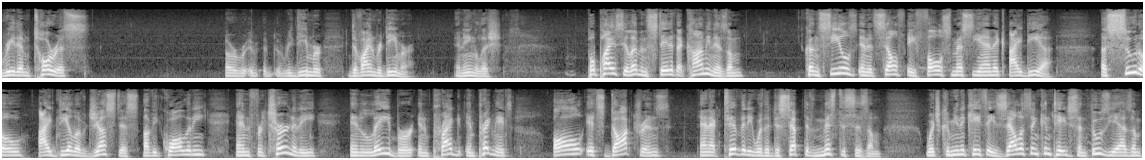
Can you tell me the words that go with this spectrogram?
Redemptoris, or Redeemer, Divine Redeemer in English, Pope Pius XI stated that communism conceals in itself a false messianic idea, a pseudo ideal of justice, of equality, and fraternity in labor impreg- impregnates all its doctrines and activity with a deceptive mysticism, which communicates a zealous and contagious enthusiasm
